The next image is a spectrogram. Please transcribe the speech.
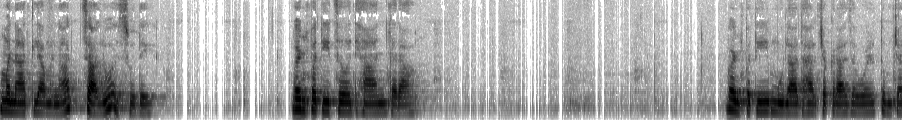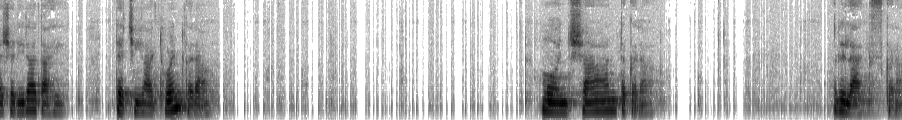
मनातल्या मनात चालू असू दे. गणपतीचं ध्यान करा. गणपती मूलाधार चक्राजवळ तुमच्या शरीरात आहे. त्याची आठवण करा. मन शांत करा. रिलॅक्स करा.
